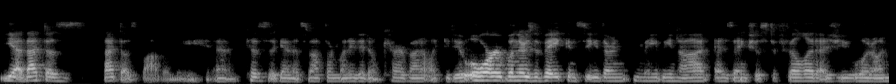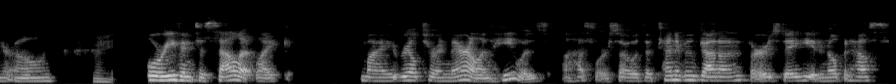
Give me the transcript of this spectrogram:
yeah, that does that does bother me. And because again, it's not their money, they don't care about it like you do. Or when there's a vacancy, they're maybe not as anxious to fill it as you would on your own. Right. Or even to sell it like my realtor in Maryland, he was a hustler. So the tenant moved out on a Thursday. He had an open house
